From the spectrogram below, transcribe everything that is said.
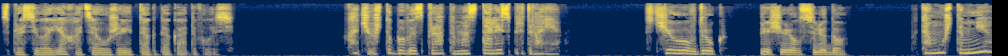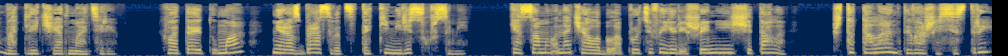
спросила я, хотя уже и так догадывалась. Хочу, чтобы вы с братом остались при дворе. С чего вдруг? прищурился Людо. Потому что мне, в отличие от матери, Хватает ума не разбрасываться такими ресурсами. Я с самого начала была против ее решения и считала, что таланты вашей сестры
